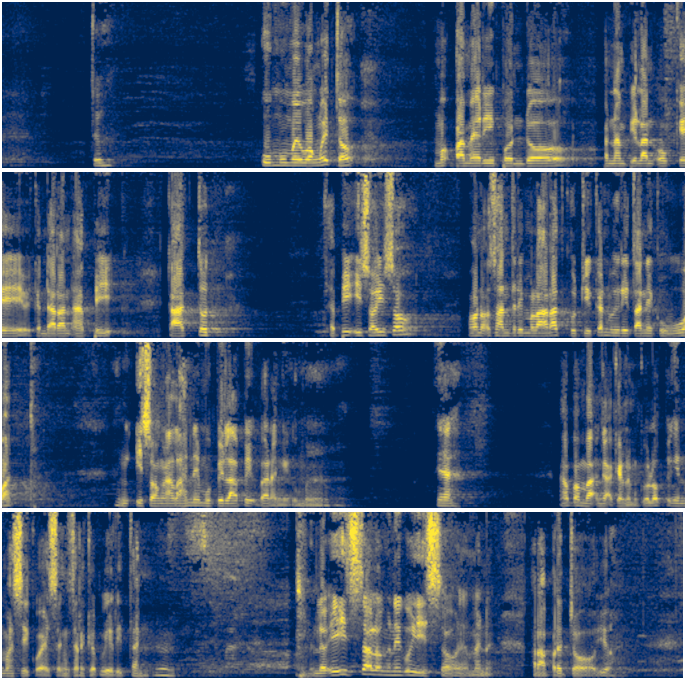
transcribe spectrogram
Tuh. Umumnya wong wedok mau pameri bondo, penampilan oke, kendaraan api, katut. Tapi iso-iso ono santri melarat kudikan wiritane kuat iso ngalahne mobil apik barang iku Ya. Apa Mbak enggak kelem kula pengin masih kowe sing sregep wiritan. Lo iso lo ngene ku iso ya mana ora percaya.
